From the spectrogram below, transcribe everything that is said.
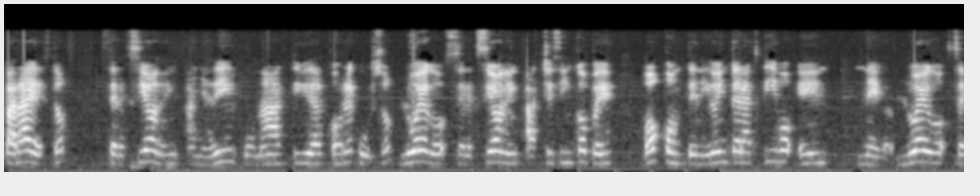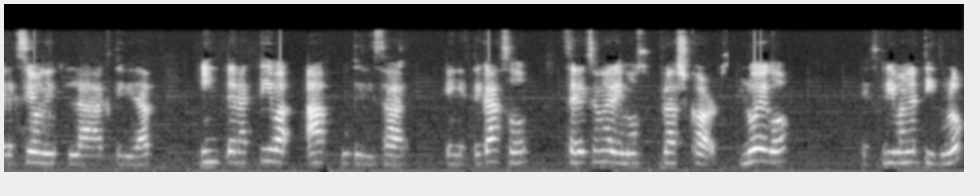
Para esto, seleccionen Añadir una actividad o recurso, luego seleccionen H5P o Contenido interactivo en negro. Luego seleccionen la actividad interactiva a utilizar. En este caso, seleccionaremos flashcards. Luego, escriban el título,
